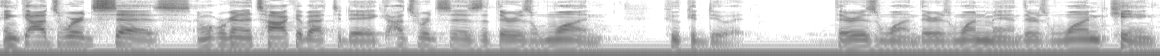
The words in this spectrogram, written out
And God's word says, and what we're going to talk about today, God's word says that there is one who could do it. There is one. There is one man. There's one king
